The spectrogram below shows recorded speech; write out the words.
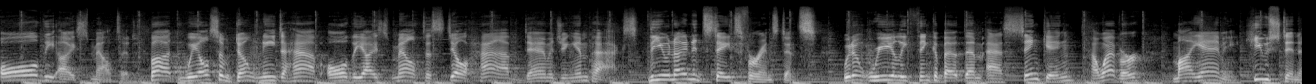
all the ice melted. But we also don't need to have all the ice melt to still have damaging impacts. The United States, for instance. We don't really think about them as sinking, however, Miami, Houston,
